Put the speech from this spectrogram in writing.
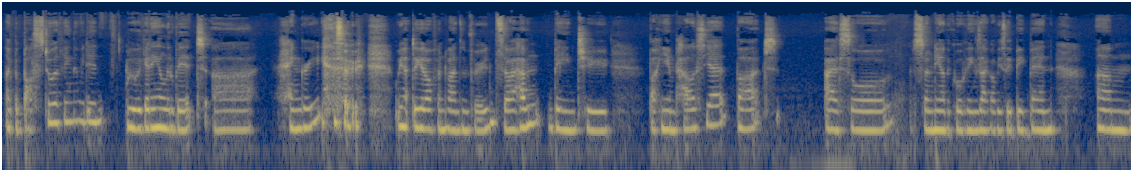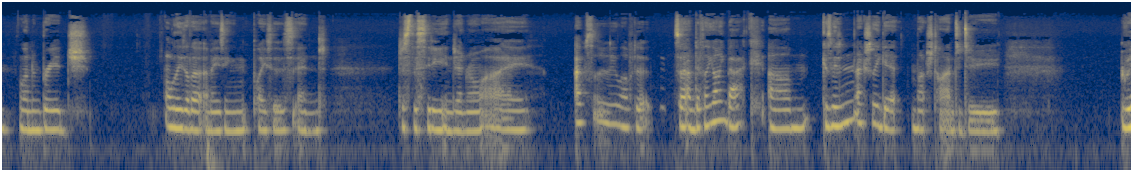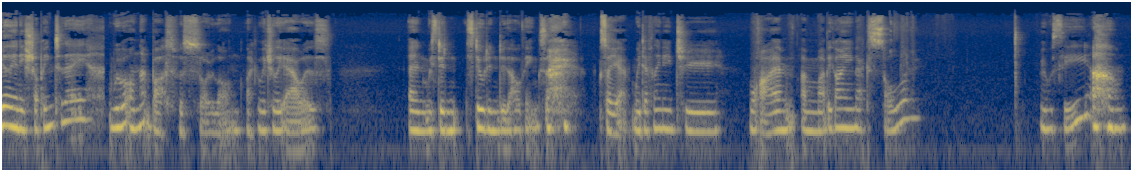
like the bus tour thing that we did. We were getting a little bit uh hangry, so we had to get off and find some food. So I haven't been to Buckingham Palace yet, but I saw so many other cool things like obviously Big Ben, um, London Bridge, all these other amazing places and just the city in general. I absolutely loved it. So I'm definitely going back um because we didn't actually get much time to do really any shopping today. We were on that bus for so long, like literally hours and we still didn't still didn't do the whole thing so so yeah we definitely need to well i'm i might be going back solo. We will see. Um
